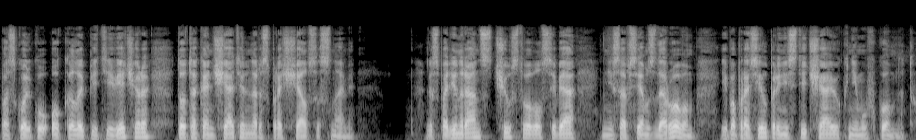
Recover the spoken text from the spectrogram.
поскольку около пяти вечера тот окончательно распрощался с нами. Господин Ранс чувствовал себя не совсем здоровым и попросил принести чаю к нему в комнату.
